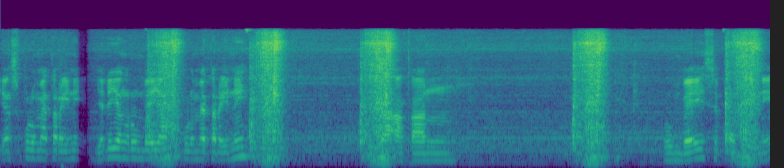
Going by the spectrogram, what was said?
yang 10 meter ini. Jadi yang rumbai yang 10 meter ini kita akan rumbai seperti ini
